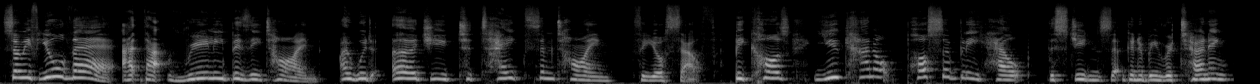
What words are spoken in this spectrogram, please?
So if you're there at that really busy time, I would urge you to take some time for yourself because you cannot possibly help the students that are going to be returning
